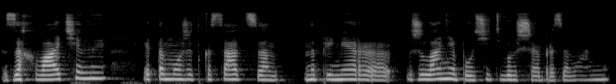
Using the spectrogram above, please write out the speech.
захвачены. Это может касаться, например, желания получить высшее образование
